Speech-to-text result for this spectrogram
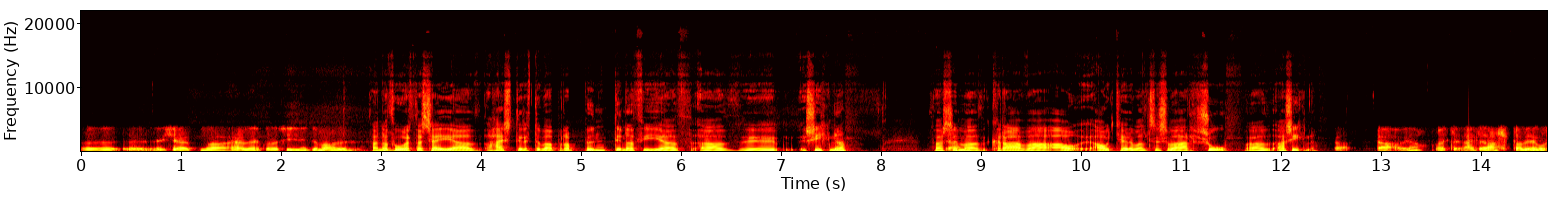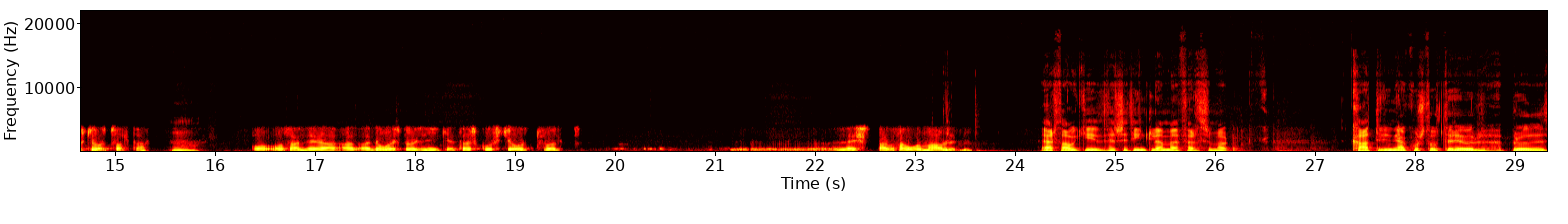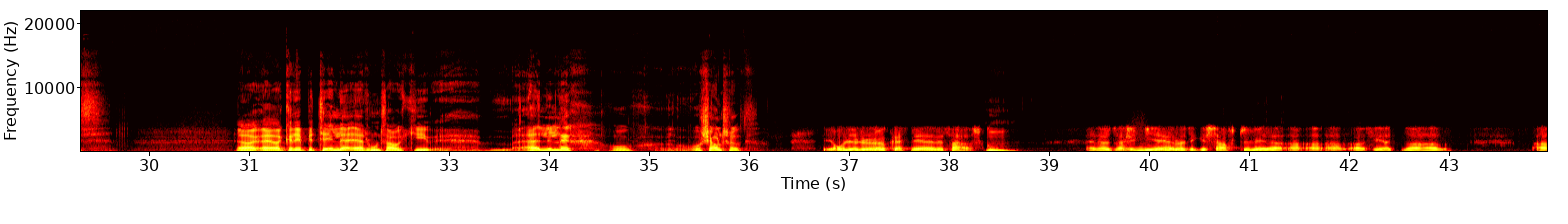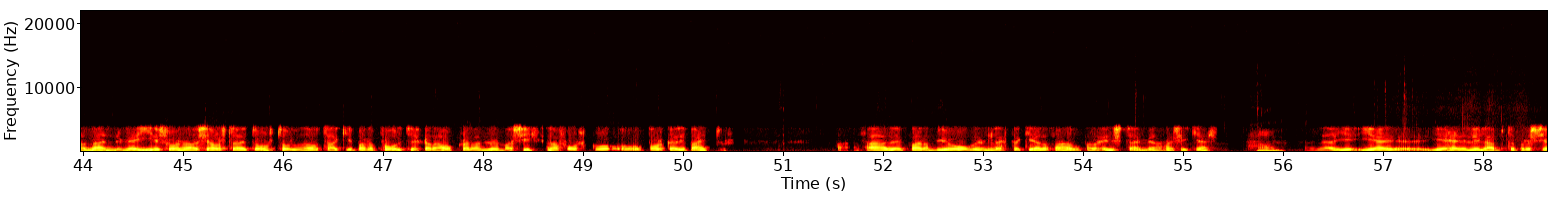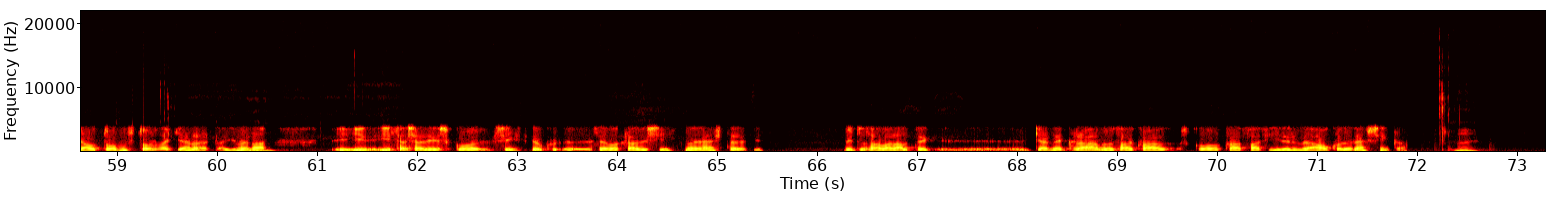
uh, hérna hefði einhverja þýðindi málinu. Þannig að þú ert að segja að hæstarétti var bara bundin að því að, að uh, síkna, þar sem að krafa á, ákærivaldsins var svo að, að síkna. Já, já, já. Þetta, þetta er alltaf vegum stjórnvalda mm. og, og þannig að, að, að nú er spurningi geta sko stjórnvald uh, leist bara þá úr málinu. Er þá ekki þessi þinglega meðferð sem að Katrín Jakobsdóttir hefur bröðið eða, eða gripi til, er hún þá ekki eðlileg og, og sjálfsögð? Hún er raukast með við það sko. Mm. En það sem ég er auðvitað ekki sáttu við að, að, að, að því að, að menn vegi svona sjálfstæði dómstóluna og taki bara pólitískar ákvarðanur um að síkna fólk og, og borga því bætur. Það, er bara mjög óvinnlegt að gera það og bara einstæmi að það sé gert. Já. Að ég, ég, ég hefði viljað bara sjá dómstóluna að gera þetta. Ég meina, í, í, í þessari sko síknu, þegar var krafið síknaði hæstaði Veitu, það var aldrei uh, gerðin krafum það hvað, sko, hvað það þýðir við ákvöðu refsinga. Nei.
